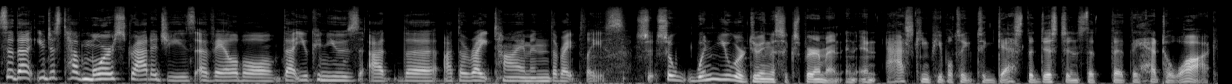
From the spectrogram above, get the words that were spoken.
so that you just have more strategies available that you can use at the at the right time and the right place. So, so when you were doing this experiment and, and asking people to, to guess the distance that, that they had to walk,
